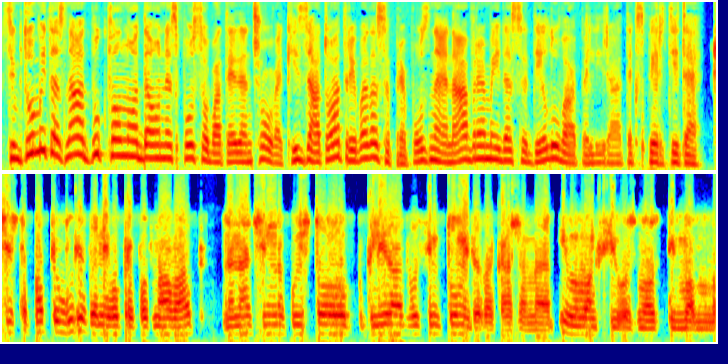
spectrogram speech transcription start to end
Симптомите знаат буквално да онеспособат еден човек и затоа треба да се препознае на време и да се делува, апелираат експертите. Често пати луѓето да не го препознаваат на начин на кој што гледаат во симптомите, да кажеме. Имам анксиозност, имам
